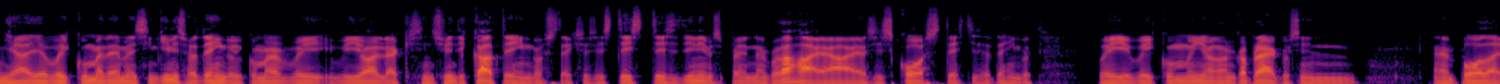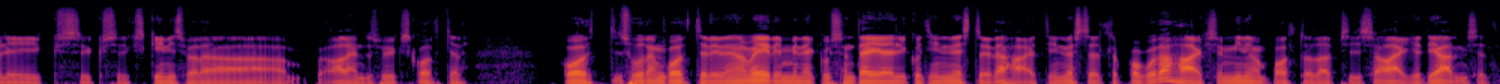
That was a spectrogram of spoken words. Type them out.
ja, ja või kui me teeme siin kinnisvaratehinguid, kui me või, või Joel rääkis siin sündikaattehingust, eks ju, siis teised, teised inimesed panid nagu raha ja, ja siis koos tehti seda tehingut. või, või kui minul on ka praegu siin pooleli üks, üks, üks kinnisvaraarendus või üks korter, kort-, suurem korteri renoveerimine, kus on täielikult investori raha, et investor ütleb kogu raha, eks ju, minu poolt tuleb siis aeg ja teadmised.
